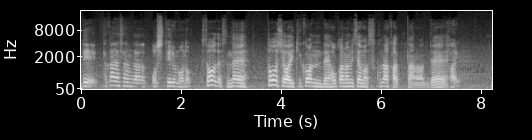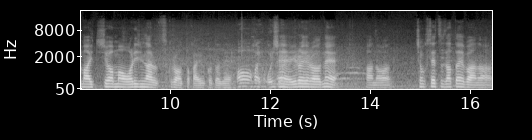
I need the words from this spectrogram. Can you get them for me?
で高田さんが推してるもの。そうですね。当初は行き込んで他の店も少なかったので、はい。まあ一応もうオリジナル作ろうとかいうことで、ああはいオリジナル、ええいろいろねあの直接例えばあの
